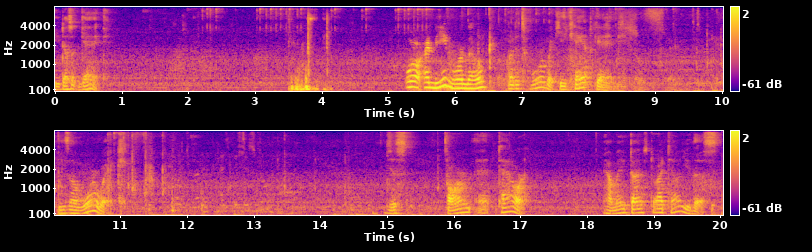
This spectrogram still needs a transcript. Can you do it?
He doesn't gank. well, I need one though. But it's Warwick. He can't gank. He's a Warwick. Your turret has been destroyed. Just farm at tower. How many times do I tell you this?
